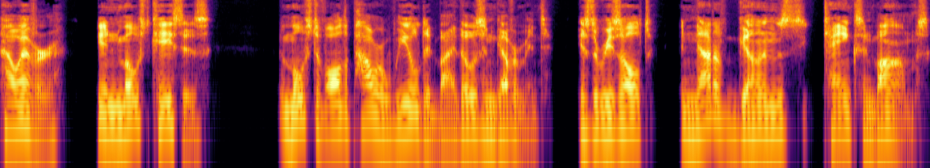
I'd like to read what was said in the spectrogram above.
However, in most cases, most of all the power wielded by those in government is the result not of guns, tanks, and bombs,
